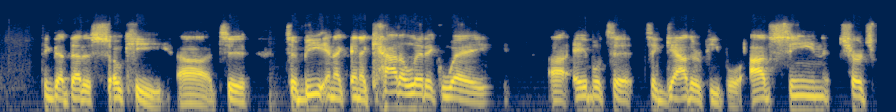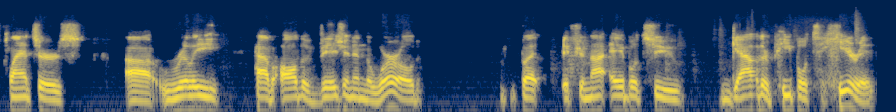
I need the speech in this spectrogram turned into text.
I think that that is so key uh, to to be in a in a catalytic way uh, able to to gather people. I've seen church planters uh, really have all the vision in the world, but if you're not able to gather people to hear it,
